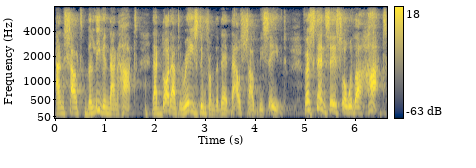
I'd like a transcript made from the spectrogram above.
and shalt believe in thine heart that God hath raised him from the dead, thou shalt be saved. Verse 10 says, So with the heart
